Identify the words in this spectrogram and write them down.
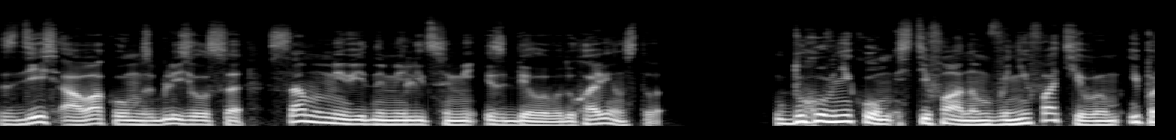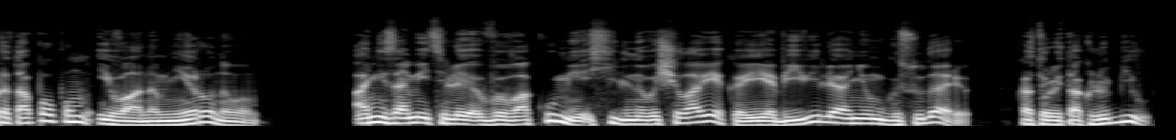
Здесь Авакуум сблизился с самыми видными лицами из белого духовенства. Духовником Стефаном Ванифатьевым и протопопом Иваном Нейроновым. Они заметили в Авакуме сильного человека и объявили о нем государю, который так любил,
